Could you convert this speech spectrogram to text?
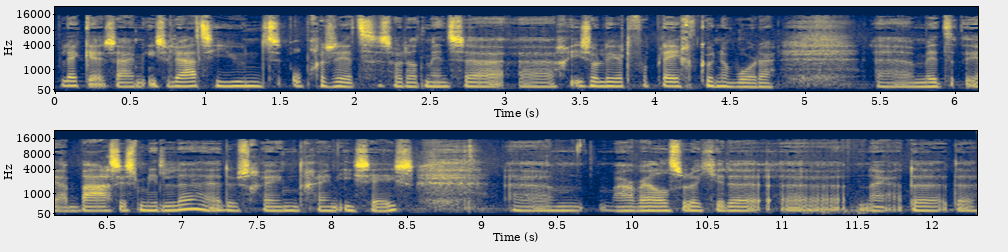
plekken zijn isolatieunits opgezet, zodat mensen uh, geïsoleerd verpleegd kunnen worden. Met ja, basismiddelen, hè, dus geen, geen IC's. Um, maar wel zodat je de, nou ja, de, de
